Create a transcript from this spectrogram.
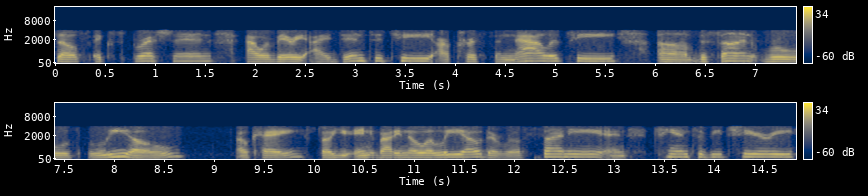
self expression, our very identity, our personality. Um, the sun rules Leo. Okay, so you anybody know a Leo? They're real sunny and tend to be cheery.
